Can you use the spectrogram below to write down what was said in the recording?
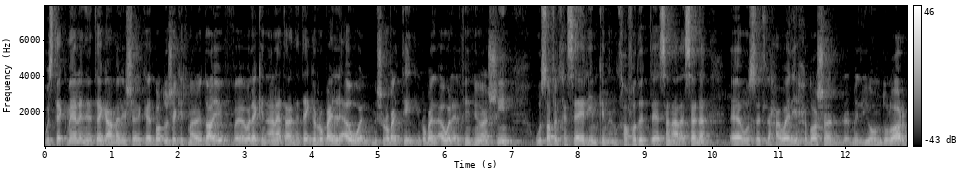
واستكمالا نتائج أعمال الشركات برضو شركة ماري دايف ولكن أعلنت عن نتائج الربع الأول مش الربع الثاني الربع الأول 2022 وصافي الخسائر يمكن انخفضت سنة على سنة وصلت لحوالي 11 مليون دولار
